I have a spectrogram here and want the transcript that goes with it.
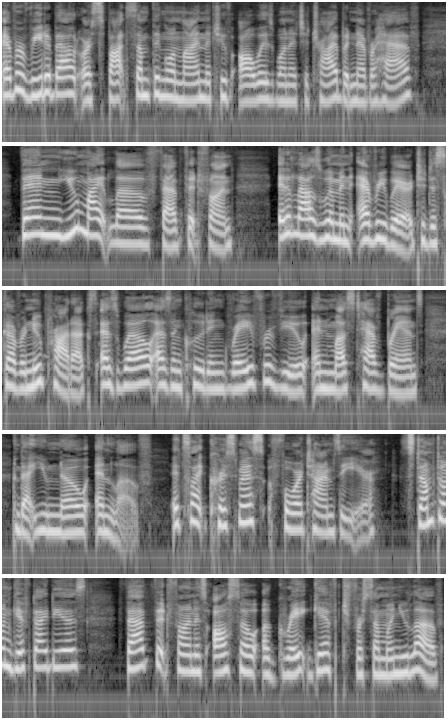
Ever read about or spot something online that you've always wanted to try but never have? Then you might love FabFitFun. It allows women everywhere to discover new products as well as including rave review and must have brands that you know and love. It's like Christmas four times a year. Stumped on gift ideas? FabFitFun is also a great gift for someone you love.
